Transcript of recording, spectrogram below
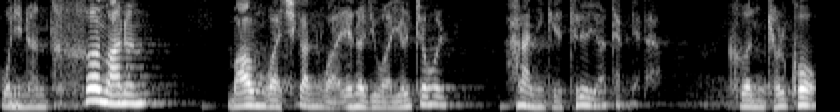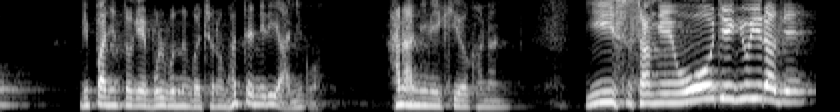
우리는 더 많은 마음과 시간과 에너지와 열정을 하나님께 드려야 됩니다. 그건 결코 밑빠진 떡에 물 붓는 것처럼 헛된 일이 아니고 하나님이 기억하는 이 세상에 오직 유일하게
